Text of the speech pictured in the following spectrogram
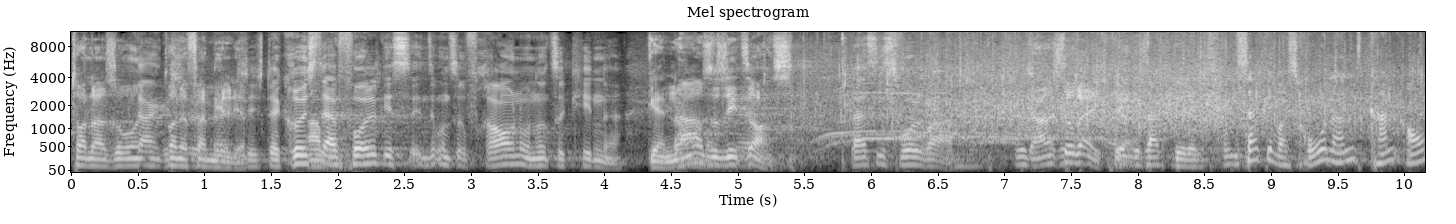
toller Sohn, Dankeschön, tolle Familie. Dankeschön. Der größte. Erfolg ist unsere Frauen und unsere Kinder. Genau so sieht's aus. Das ist wohl wahr. Da hast du recht. Wie Ja. gesagt. Und ich sag dir was, Roland kann auch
